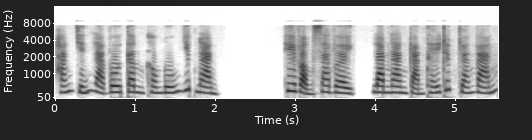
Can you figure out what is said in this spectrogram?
hắn chính là vô tâm không muốn giúp nàng. Hy vọng xa vời, làm nàng cảm thấy rất choáng váng.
